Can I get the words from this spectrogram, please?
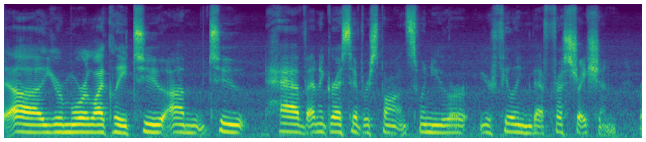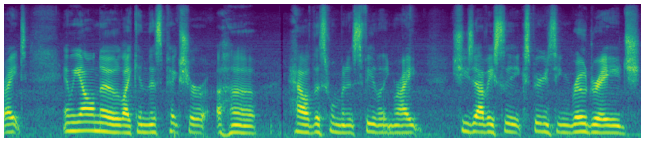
uh, you're more likely to um, to have an aggressive response when you're you're feeling that frustration, right? And we all know, like in this picture, uh, how this woman is feeling, right? She's obviously experiencing road rage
